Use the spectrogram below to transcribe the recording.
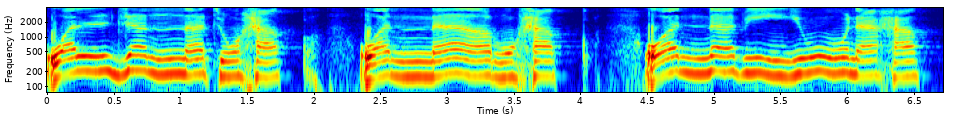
والجنة حق والنار حق والنبيون حق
